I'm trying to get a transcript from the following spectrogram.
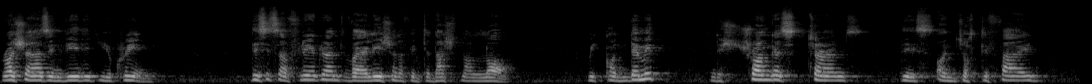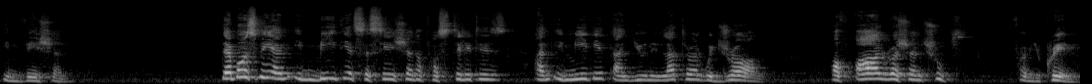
Russia has invaded Ukraine. This is a flagrant violation of international law. We condemn it in the strongest terms, this unjustified invasion. There must be an immediate cessation of hostilities and immediate and unilateral withdrawal of all Russian troops from Ukraine.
